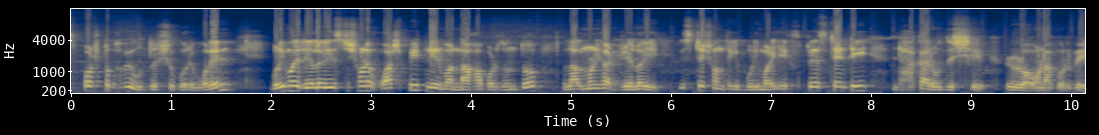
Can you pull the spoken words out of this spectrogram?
স্পষ্টভাবে উদ্দেশ্য করে বলেন, বুড়িমারি রেলওয়ে স্টেশনে ওয়াশপিট নির্মাণ না হওয়া পর্যন্ত লালমনিহাট রেলওয়ে স্টেশন থেকে বুড়িমারি এক্সপ্রেস ট্রেনটি ঢাকার উদ্দেশ্যে রওনা করবে।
